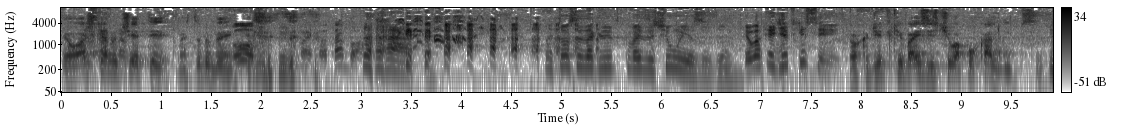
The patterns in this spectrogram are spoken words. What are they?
Eu acho que é no Tietê, mas tudo bem. Opa, então tá bom. Então vocês acreditam que vai existir um êxodo? Eu acredito que sim. Eu acredito que vai existir o apocalipse.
